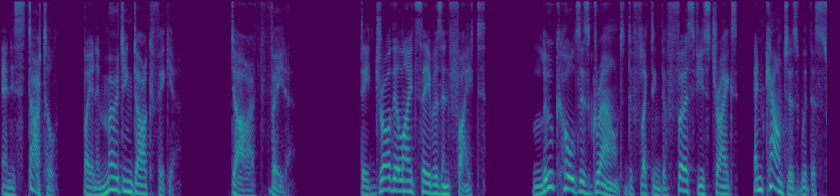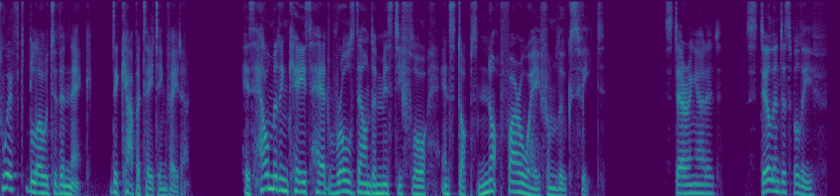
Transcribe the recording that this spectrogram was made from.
and is startled by an emerging dark figure Darth Vader. They draw their lightsabers and fight. Luke holds his ground, deflecting the first few strikes, and counters with a swift blow to the neck, decapitating Vader. His helmet and encased head rolls down the misty floor and stops not far away from Luke's feet. Staring at it, still in disbelief,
